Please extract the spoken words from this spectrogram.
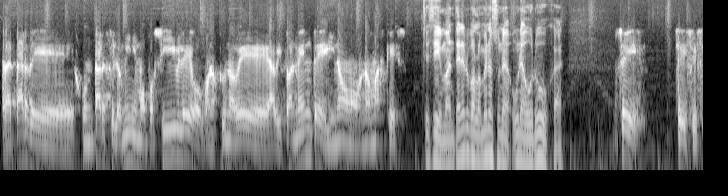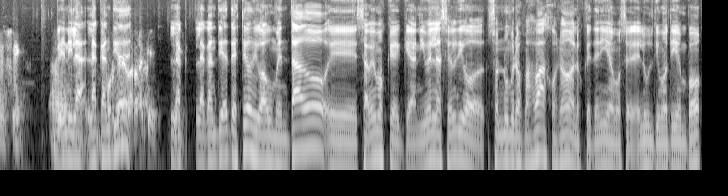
tratar de juntarse lo mínimo posible o con los que uno ve habitualmente y no, no más que eso. Sí, sí, mantener por lo menos una, una burbuja. Sí, sí, sí, sí, sí. Bien, y la, la cantidad, de, la, cantidad de testeos, digo, ha aumentado. Eh, sabemos que, que, a nivel nacional, digo, son números más bajos, ¿no? A los que teníamos el, último tiempo.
